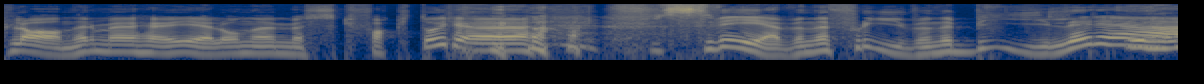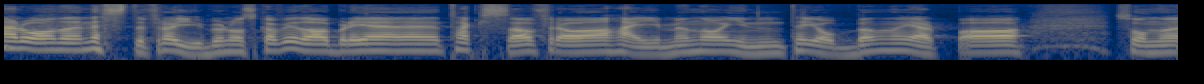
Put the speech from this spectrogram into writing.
planer med høy Elon Musk-faktor. Svevende, flyvende biler eh, Ja. er da det neste fra Uber. Nå skal vi da bli eh, taxa fra heimen og inn til jobben ved hjelp av sånne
